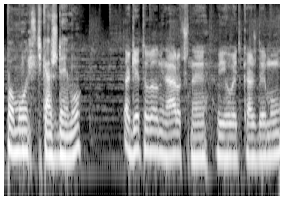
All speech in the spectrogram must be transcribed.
pomôcť každému? Tak je to veľmi náročné vyhovieť každému.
